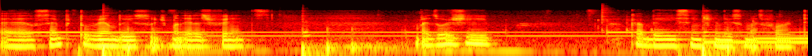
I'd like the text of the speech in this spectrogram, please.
É, eu sempre tô vendo isso de maneiras diferentes. Mas hoje acabei sentindo isso mais forte.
